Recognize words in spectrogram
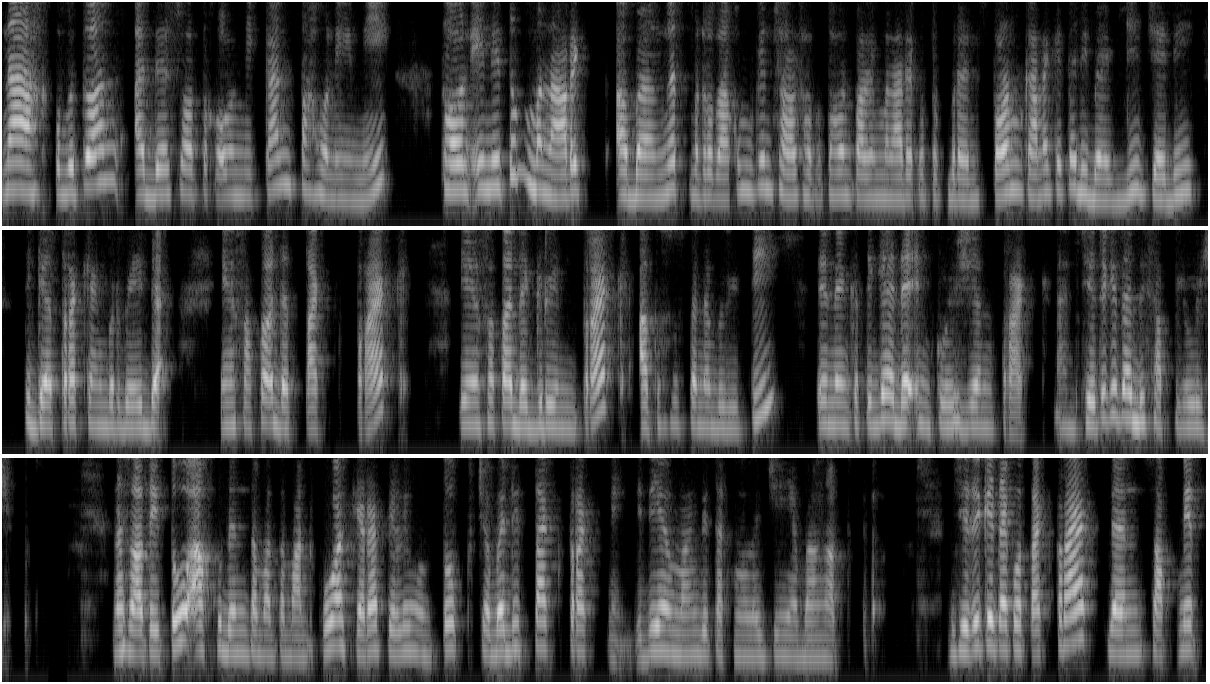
Nah kebetulan ada suatu keunikan tahun ini. Tahun ini tuh menarik uh, banget menurut aku. Mungkin salah satu tahun paling menarik untuk brainstorm karena kita dibagi jadi tiga track yang berbeda. Yang satu ada tech track, yang satu ada green track atau sustainability, dan yang ketiga ada inclusion track. Nah, di situ kita bisa pilih. Nah, saat itu aku dan teman-temanku akhirnya pilih untuk coba di tech track nih. Jadi memang di teknologinya banget. Gitu. Di situ kita ikut tech track dan submit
